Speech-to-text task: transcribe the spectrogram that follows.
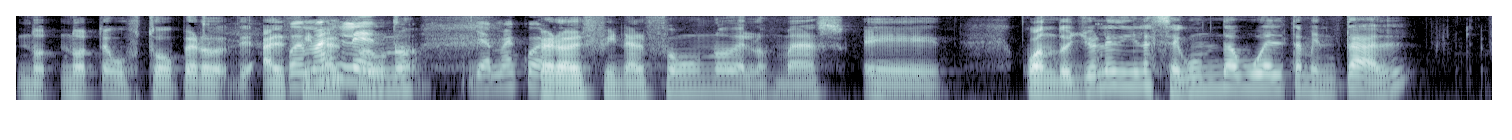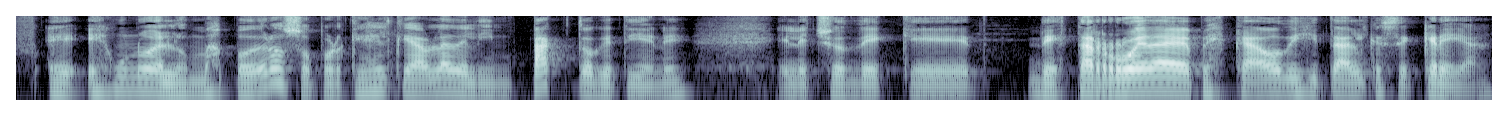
No, no te gustó, pero al Fue final más fue lento, uno. ya me acuerdo. Pero al final fue uno de los más. eh, cuando yo le di la segunda vuelta mental, eh, es uno de los más poderosos, porque es el que habla del impacto que tiene el hecho de que. De esta rueda de pescado digital que se crea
